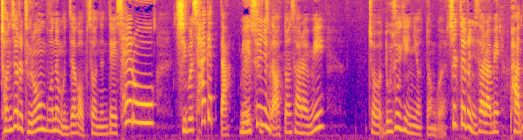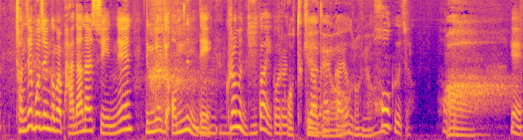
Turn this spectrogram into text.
전세를 들어온 분은 문제가 없었는데 새로 집을 사겠다 매수인이 나왔던 사람이 저 노숙인이었던 거예요. 실제로는 이 사람이 반, 전세 보증금을 반환할 수 있는 능력이 없는데 음, 음. 그러면 누가 이거를 어떻게 해야 돼요? 할까요? 그러면 허그죠. 허그. 아. 예,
